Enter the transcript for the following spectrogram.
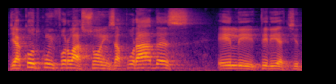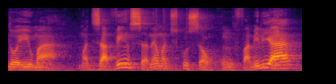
De acordo com informações apuradas, ele teria tido aí uma, uma desavença, né, uma discussão com um familiar,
